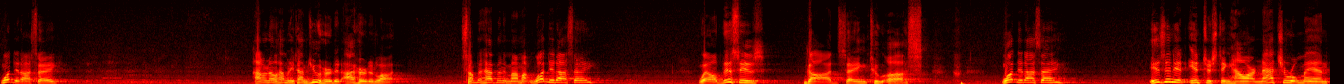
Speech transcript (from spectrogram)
What did I say? I don't know how many times you heard it. I heard it a lot. Something happened in my mind. What did I say? Well, this is God saying to us, What did I say? Isn't it interesting how our natural man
